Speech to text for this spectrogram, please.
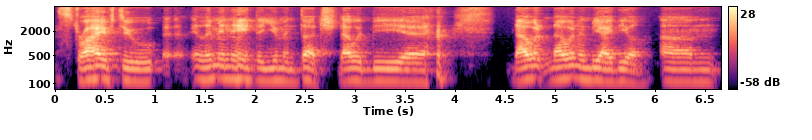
strive to eliminate the human touch. That would be, uh, that would, that wouldn't be ideal. Um,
